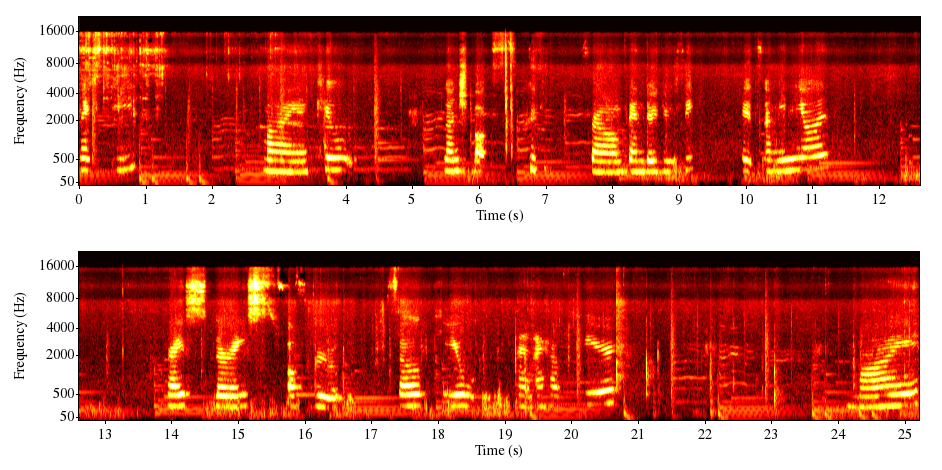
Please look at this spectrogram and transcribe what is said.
Next is my cute lunchbox from Tender Juicy. It's a minion rice, the race of Guru. So cute. And I have here my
